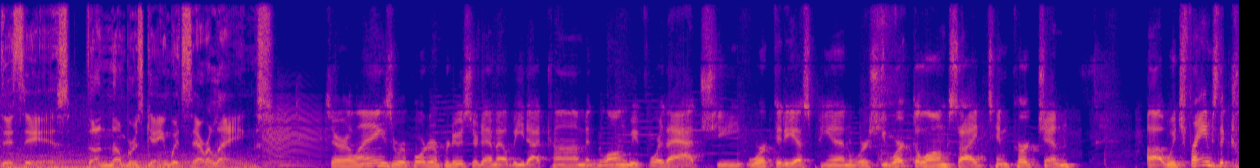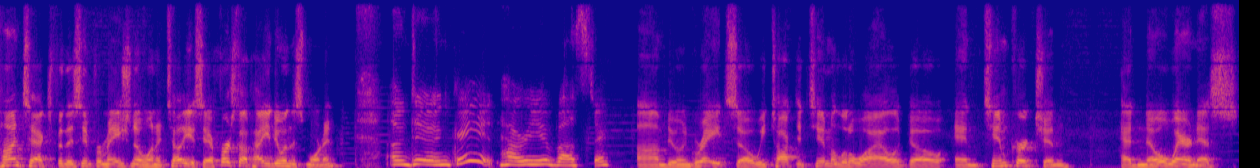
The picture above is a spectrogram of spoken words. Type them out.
This is The Numbers Game with Sarah Langs. Sarah Langs, a reporter and producer at MLB.com. And long before that, she worked at ESPN, where she worked alongside Tim Kurkjian, uh, which frames the context for this information I want to tell you. Sarah, first off, how are you doing this morning? I'm doing great. How are you, Buster? I'm doing great. So we talked to Tim a little while ago, and Tim Kurkjian had no awareness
